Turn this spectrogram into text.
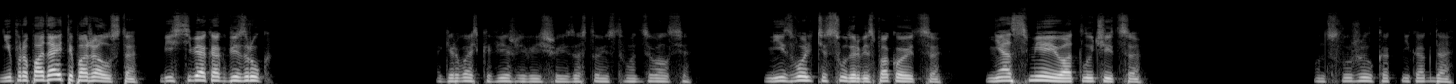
Не пропадай ты, пожалуйста! Без тебя как без рук!» А Герваська вежливейше и достоинством отзывался. «Не извольте, сударь, беспокоиться! Не осмею отлучиться!» Он служил как никогда.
